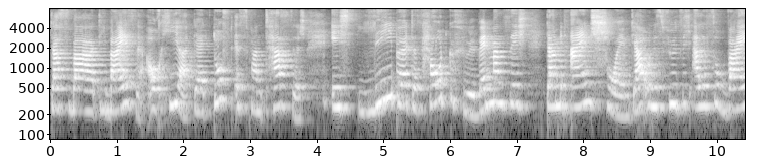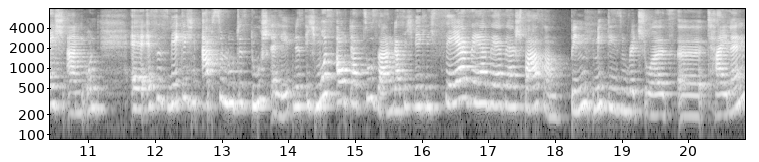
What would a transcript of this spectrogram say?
Das war die Weiße. Auch hier, der Duft ist fantastisch. Ich liebe das Hautgefühl, wenn man sich damit einschäumt, ja, und es fühlt sich alles so weich an und es ist wirklich ein absolutes Duscherlebnis. Ich muss auch dazu sagen, dass ich wirklich sehr, sehr, sehr, sehr sparsam bin mit diesen Rituals-Teilen.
